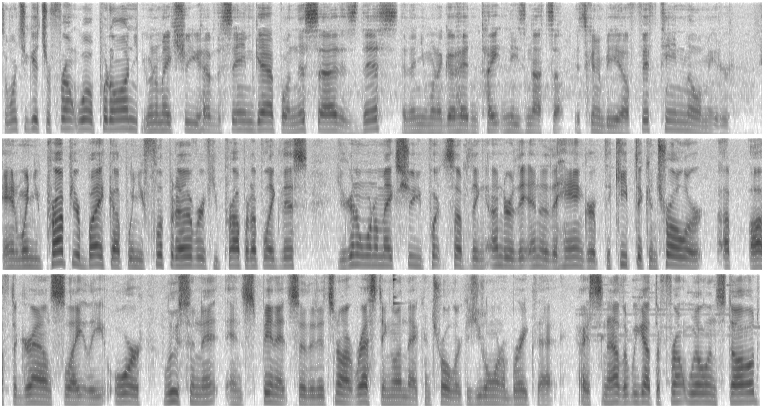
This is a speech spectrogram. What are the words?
So once you get your front wheel put on, you want to make sure you have the same gap on this side as this, and then you want to go ahead and tighten these nuts up. It's going to be a 15 millimeter. And when you prop your bike up, when you flip it over, if you prop it up like this, you're going to want to make sure you put something under the end of the hand grip to keep the controller up off the ground slightly or loosen it and spin it so that it's not resting on that controller because you don't want to break that. All right, so now that we got the front wheel installed,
